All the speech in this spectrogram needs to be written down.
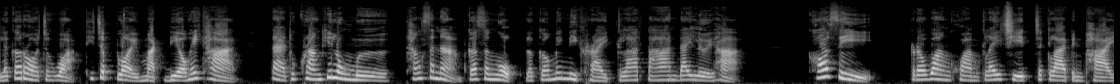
และก็รอจังหวะที่จะปล่อยหมัดเดียวให้ขาด แต่ทุกครั้งที่ลงมือ ทั้งสนามก็สงบแล้วก็ไม่มีใครกล้าต้านได้เลยค่ะ ข้อ 4. ระวังความใกล้ชิดจะกลายเป็นภัย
